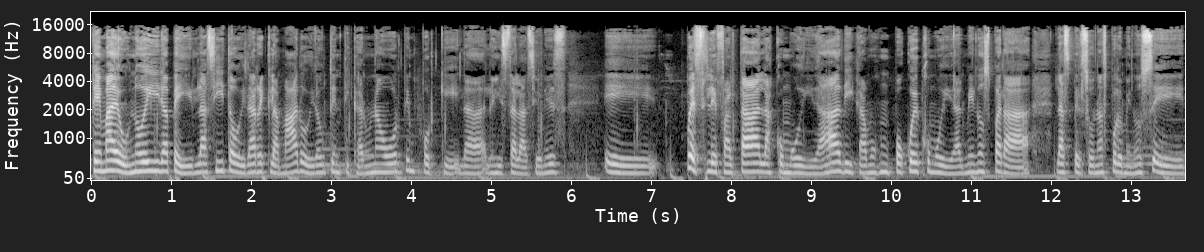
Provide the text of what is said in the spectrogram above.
tema de uno ir a pedir la cita o ir a reclamar o ir a autenticar una orden porque las instalaciones eh, pues le falta la comodidad, digamos un poco de comodidad al menos para las personas por lo menos de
